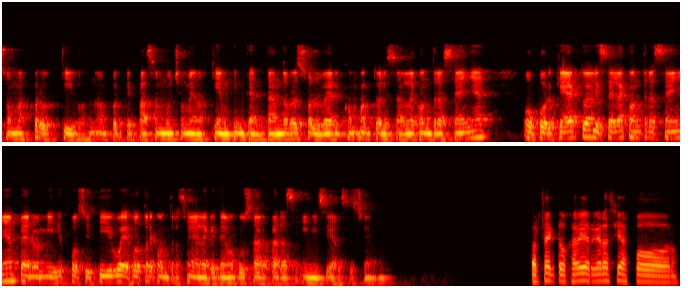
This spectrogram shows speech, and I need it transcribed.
son más productivos, ¿no? porque pasan mucho menos tiempo intentando resolver cómo actualizar la contraseña o por qué actualicé la contraseña, pero en mi dispositivo es otra contraseña la que tengo que usar para iniciar sesión. Perfecto, Javier, gracias por,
